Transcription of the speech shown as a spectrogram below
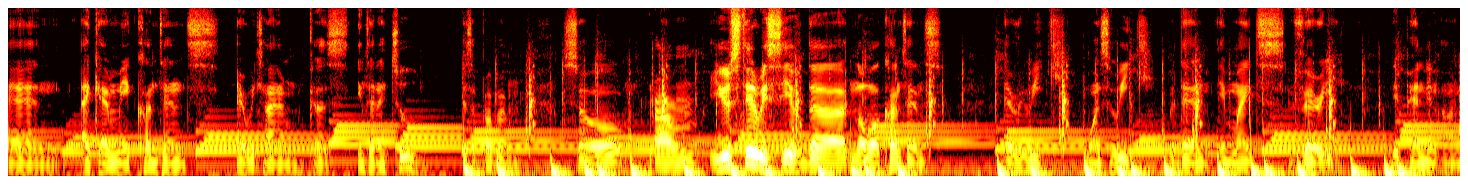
and i can make content every time because internet too is a problem so um you still receive the normal content every week once a week but then it might vary depending on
